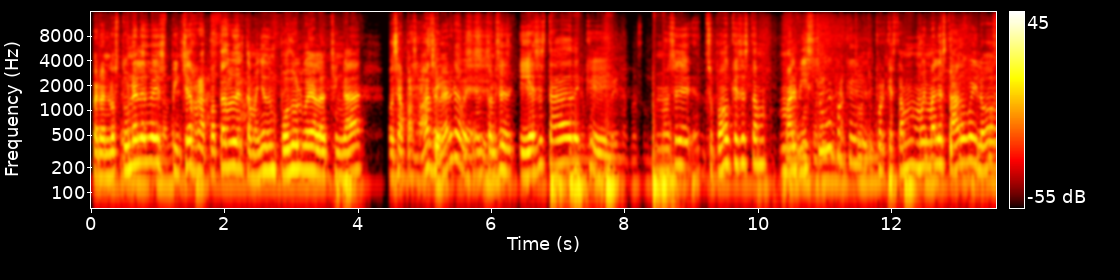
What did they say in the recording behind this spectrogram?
Pero en los túneles, güey, es pinches ratotas, güey, del tamaño de un poodle, güey, a la chingada. O sea, pasaban de Sí, verga, güey. sí, sí, sí. Entonces, y ese está de que, no sé, supongo que ese está mal visto, güey, porque, porque está muy mal estado, güey, y luego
